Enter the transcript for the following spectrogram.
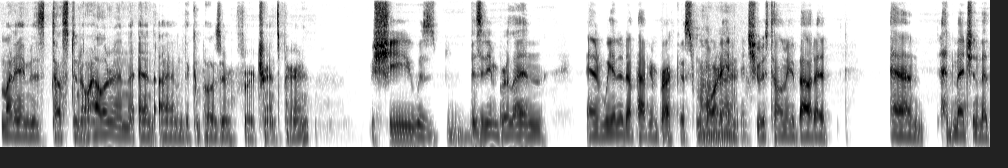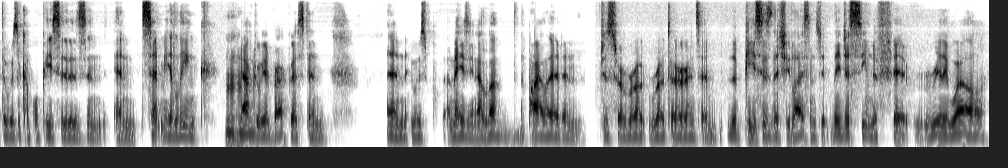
My name is Dustin O'Halloran, and I am the composer for Transparent. She was visiting Berlin, and we ended up having breakfast one morning, right. and she was telling me about it, and had mentioned that there was a couple pieces, and and sent me a link mm-hmm. after we had breakfast, and and it was amazing. I loved the pilot and just sort of wrote wrote to her and said the pieces that she licensed they just seemed to fit really well.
